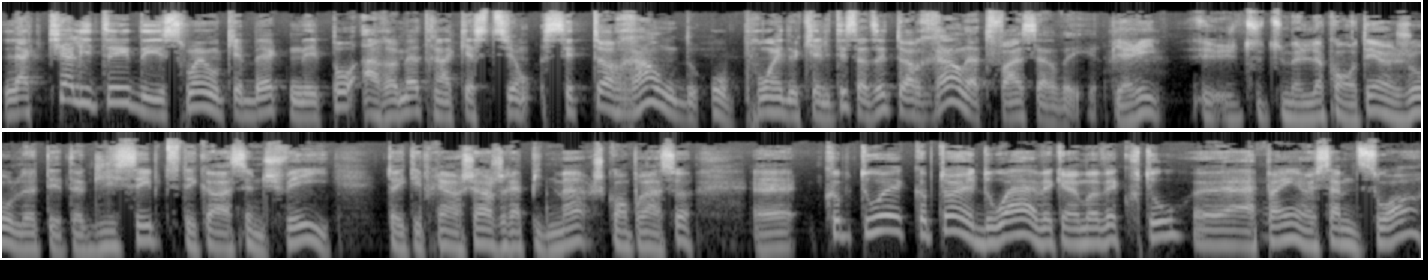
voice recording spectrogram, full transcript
la qualité des soins au Québec n'est pas à remettre en question. C'est te rendre au point de qualité, c'est-à-dire te rendre à te faire servir. Pierre, tu, tu me l'as compté un jour, là, t'as glissé puis tu t'es cassé une cheville, tu as été pris en charge rapidement, je comprends ça. Euh, coupe-toi, coupe-toi un doigt avec un mauvais couteau euh, à pain un samedi soir.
